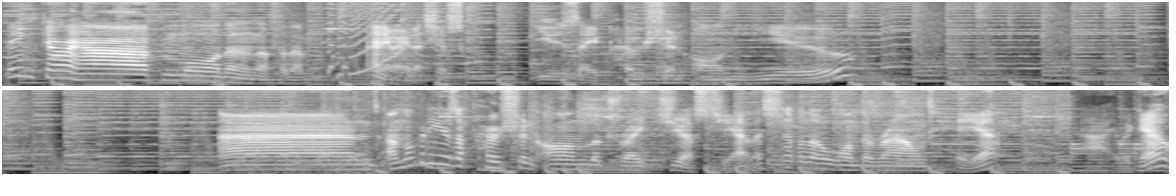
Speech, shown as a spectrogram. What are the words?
think I have more than enough of them. Anyway, let's just use a potion on you. And I'm not going to use a potion on Luxray just yet. Let's just have a little wander around here. Ah, here we go.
